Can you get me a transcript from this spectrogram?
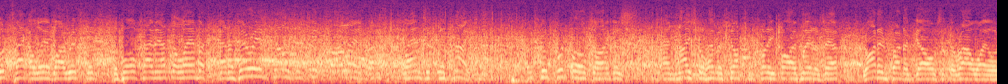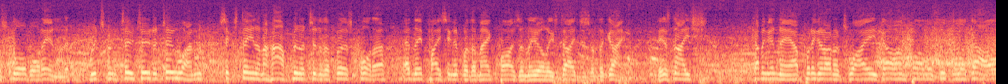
Good, tackle there by Richmond. The ball came out to Lambert, and a very intelligent kick by Lambert lands it with Naish. Good football, Tigers. And Naish will have a shot from 25 metres out, right in front of goals at the railway or scoreboard end. Richmond 2-2 to 2-1, 16 and a half minutes into the first quarter, and they're pacing it with the Magpies in the early stages of the game. Here's Naish coming in now, putting it on its way. Goal umpire will signal a goal.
